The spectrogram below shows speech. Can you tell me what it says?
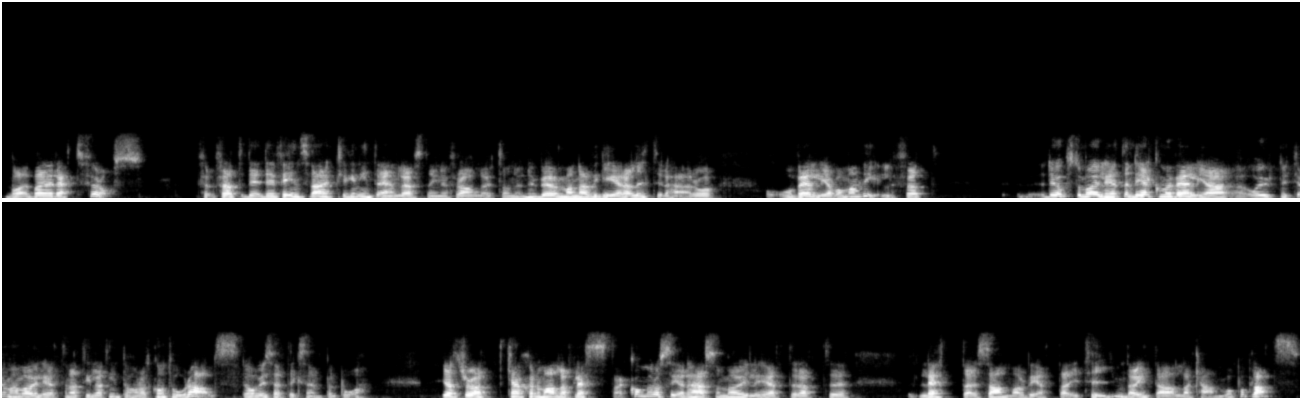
Vad, vad är rätt för oss? För, för att det, det, finns verkligen inte en lösning nu för alla utan nu behöver man navigera lite i det här och, och välja vad man vill. För att det uppstår möjligheter. En del kommer välja och utnyttja de här möjligheterna till att inte ha något kontor alls. Det har vi sett exempel på. Jag tror att kanske de allra flesta kommer att se det här som möjligheter att eh, lättare samarbeta i team där inte alla kan vara på plats.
